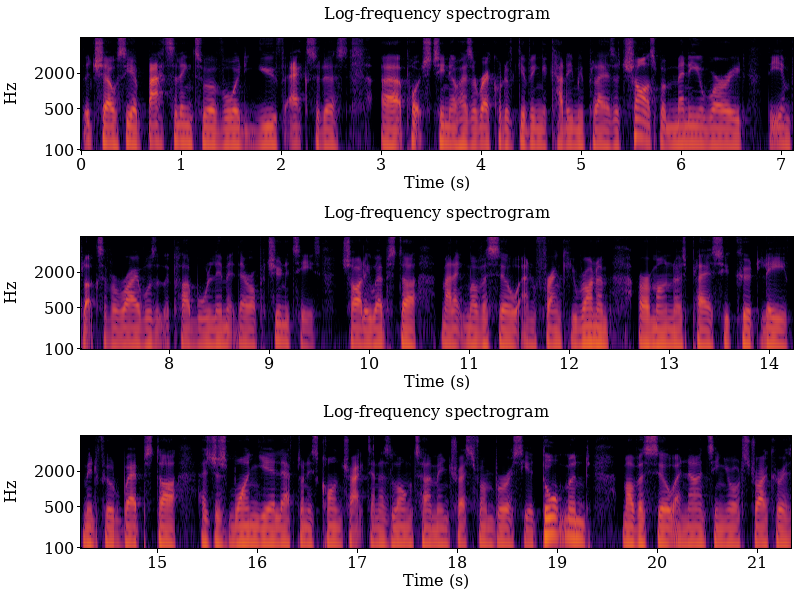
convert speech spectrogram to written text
that Chelsea are battling to avoid youth exodus. Uh, Pochettino has a record of giving academy players a chance, but many are worried the influx of arrivals at the club will limit their opportunities. Charlie Webster, Malik Mothersille, and Frankie Runham are among those players who could leave. Midfield Webster has just one year left on his contract and has long-term interest from Borussia Dortmund. Mothersille, a 19-year-old striker,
